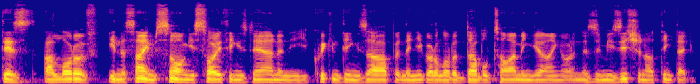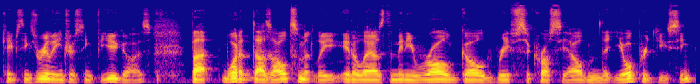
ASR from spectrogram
there's a lot of in the same song you slow things down and you quicken things up, and then you've got a lot of double timing going on. And as a musician, I think that keeps things really interesting for you guys. But what it does ultimately, it allows the many rolled gold riffs across the album that you're producing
